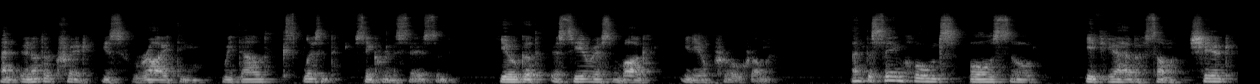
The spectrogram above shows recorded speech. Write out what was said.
and another thread is writing without explicit synchronization, you've got a serious bug in your program. And the same holds also if you have some shared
